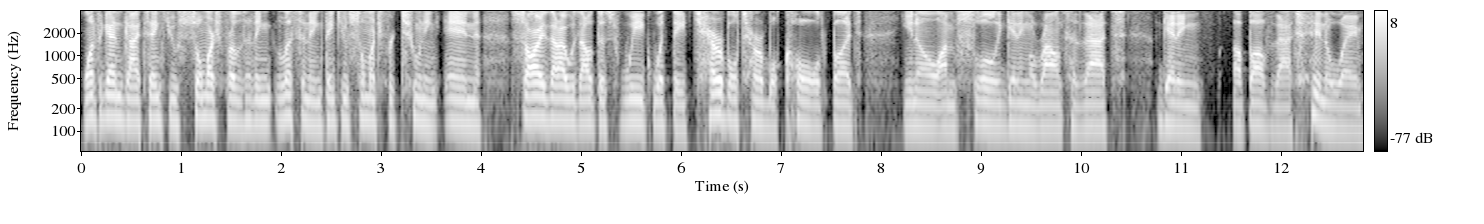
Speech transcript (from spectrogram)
Once again, guys, thank you so much for listening. Listening, thank you so much for tuning in. Sorry that I was out this week with a terrible, terrible cold, but you know I'm slowly getting around to that, getting above that in a way.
